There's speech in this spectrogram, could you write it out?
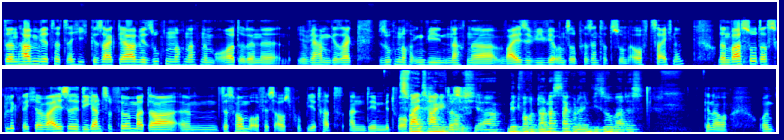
dann haben wir tatsächlich gesagt, ja, wir suchen noch nach einem Ort oder eine, ja, wir haben gesagt, wir suchen noch irgendwie nach einer Weise, wie wir unsere Präsentation aufzeichnen. Und dann war es so, dass glücklicherweise die ganze Firma da ähm, das Homeoffice ausprobiert hat an dem Mittwoch. Zwei Tage, glaube ich, ja. Mittwoch und Donnerstag oder irgendwie so war das. Genau. Und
